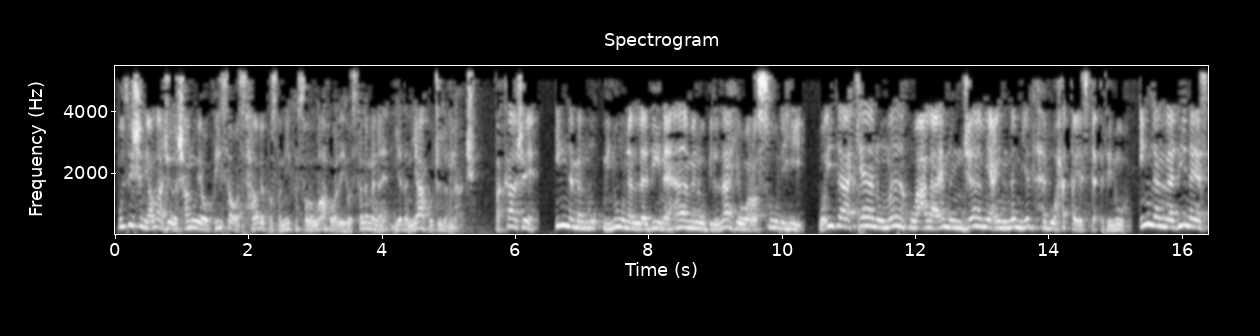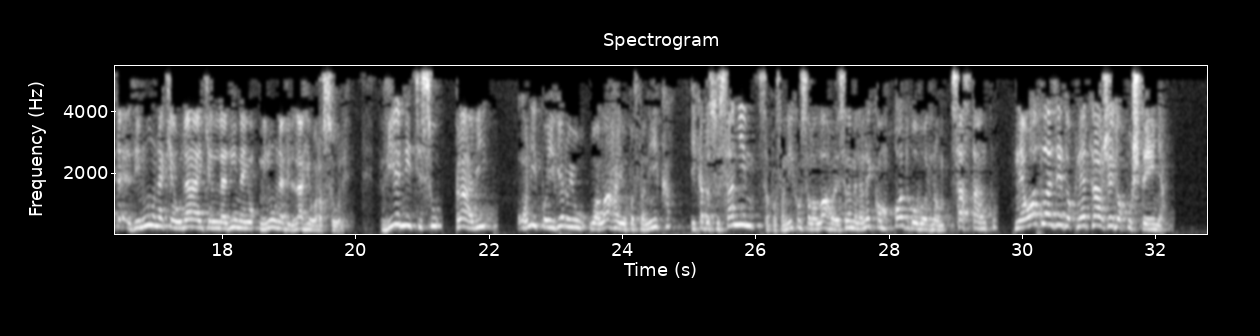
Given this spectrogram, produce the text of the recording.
Uzvišeni Allah Đelešanu je opisao ashave poslanika sallallahu alaihi wa sallam na jedan jako čudan način. Pa kaže, إنما المؤمنون الذين آمنوا بالله ورسوله وإذا كانوا معه على أمر جامع لم يذهبوا حتى يستأذنوه إن الذين يستأذنونك أولئك الذين يؤمنون بالله ورسوله Vjernici su pravi oni koji vjeruju u Allaha i u poslanika i kada su sa njim, sa poslanikom sallallahu alaihi sallam na nekom odgovornom sastanku, ne odlaze dok ne traže dopuštenja.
